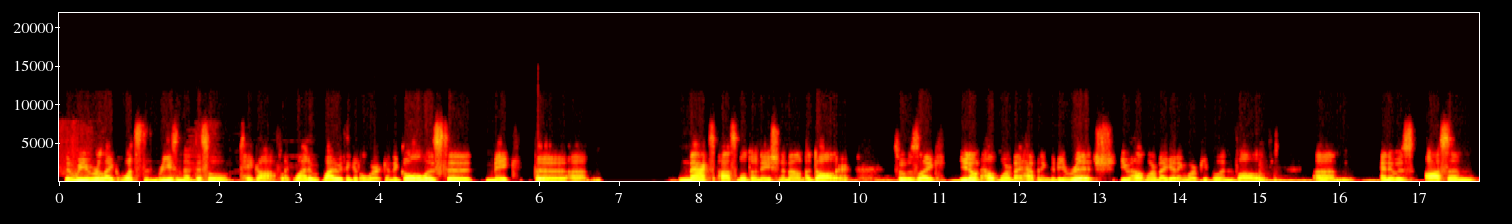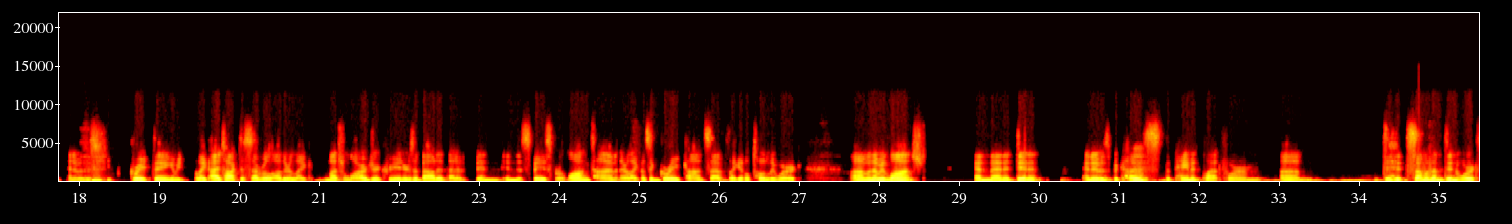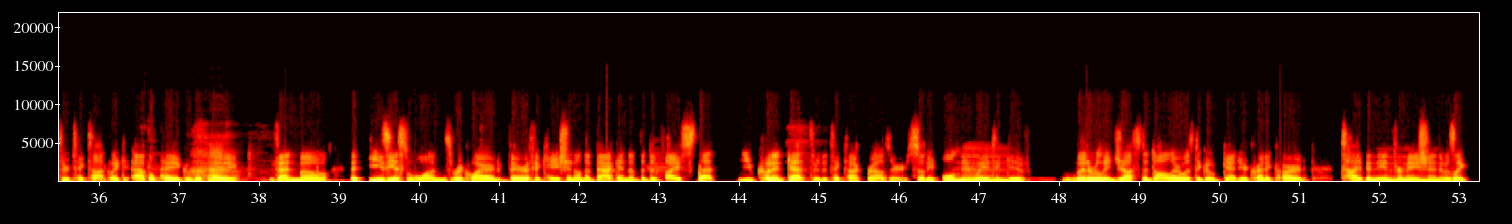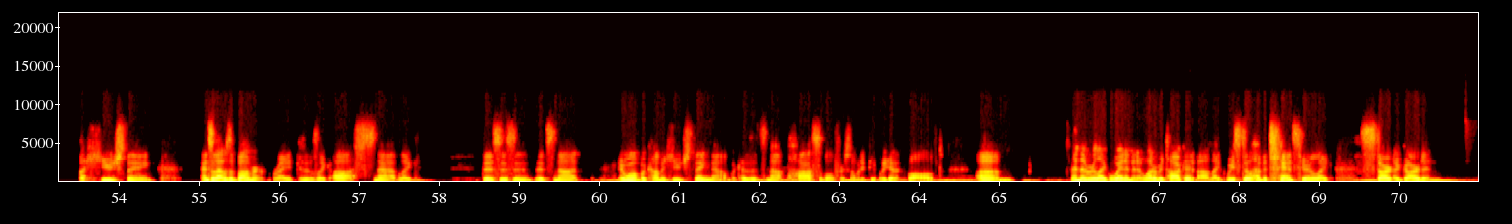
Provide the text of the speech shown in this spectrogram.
we were like, what's the reason that this will take off? Like, why do why do we think it'll work? And the goal was to make the um, max possible donation amount a dollar. So it was like you don't help more by happening to be rich. You help more by getting more people involved. Um, and it was awesome, and it was this great thing. And we like I talked to several other like much larger creators about it that have been in this space for a long time, and they're like, "That's a great concept. Like it'll totally work." Um, and then we launched, and then it didn't, and it was because the payment platform um, did some of them didn't work through TikTok, like Apple Pay, Google Pay, Venmo. The easiest ones required verification on the back end of the device that you couldn't get through the TikTok browser. So the only way to Mm. give literally just a dollar was to go get your credit card, type in the information. Mm. It was like a huge thing. And so that was a bummer, right? Because it was like, oh, snap, like this isn't, it's not, it won't become a huge thing now because it's not possible for so many people to get involved. Um, and then we're like, wait a minute, what are we talking about? Like, we still have a chance here to like start a garden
